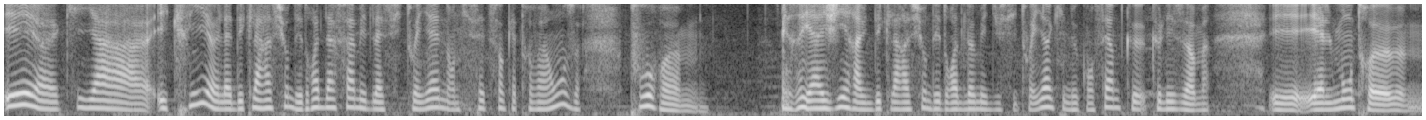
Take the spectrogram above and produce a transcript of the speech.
et euh, qui a écrit euh, la Déclaration des droits de la femme et de la citoyenne en 1791 pour... Euh, réagir à une déclaration des droits de l'homme et du citoyen qui ne concerne que, les hommes. Et, elle montre, euh,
